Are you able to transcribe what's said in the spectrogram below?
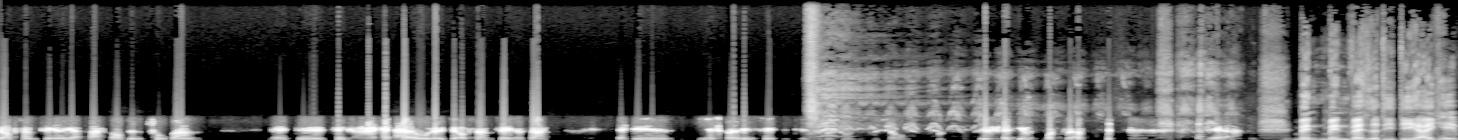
jobsamtaler. Jeg har faktisk oplevet to gange, at øh, tekstforfattere under jobsamtaler har sagt, at det, de har skrevet det i sætning det er sjovt. Rigtig morsomt. Ja. Men, men hvad hedder det? det har, ikke,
